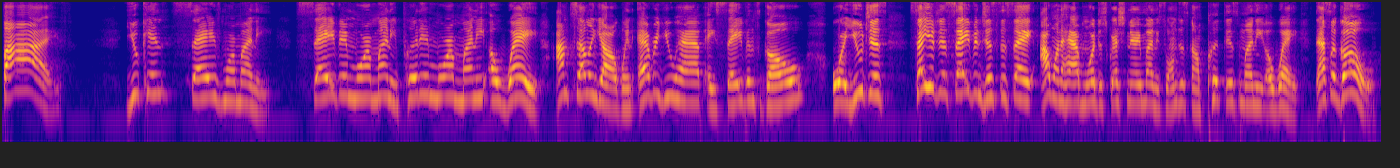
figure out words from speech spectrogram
five, you can save more money saving more money, putting more money away. I'm telling y'all, whenever you have a savings goal or you just say you're just saving just to say, I want to have more discretionary money, so I'm just going to put this money away. That's a goal.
